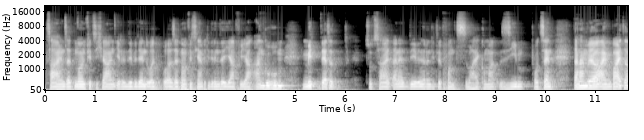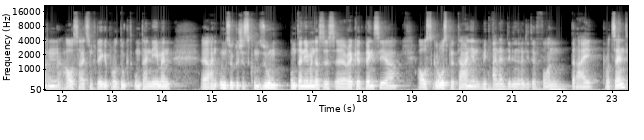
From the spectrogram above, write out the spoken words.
zahlen seit 49 Jahren ihre Dividende oder, oder seit 49 Jahren wird die Dividende Jahr für Jahr angehoben mit derzeit zurzeit eine Dividendenrendite von 2,7 Prozent. Dann haben wir einen weiteren Haushalts- und Pflegeproduktunternehmen, äh, ein unzyklisches Konsumunternehmen, das ist äh, Reckitt Banksia aus Großbritannien mit einer Dividendenrendite von 3%.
